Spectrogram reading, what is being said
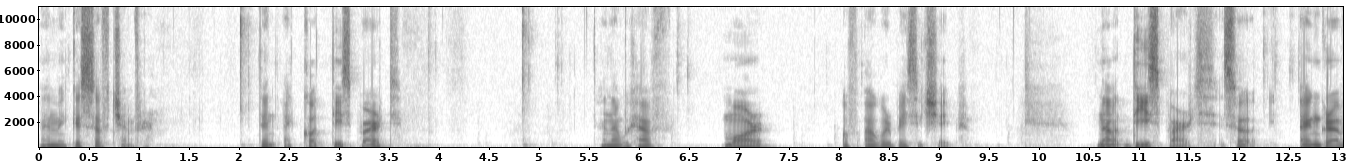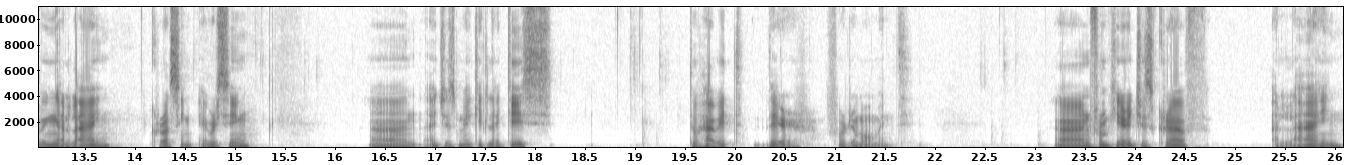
and make a soft chamfer. Then I cut this part and now we have more of our basic shape. Now this part, so I'm grabbing a line, crossing everything, and I just make it like this to have it there for the moment. And from here I just grab a line,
